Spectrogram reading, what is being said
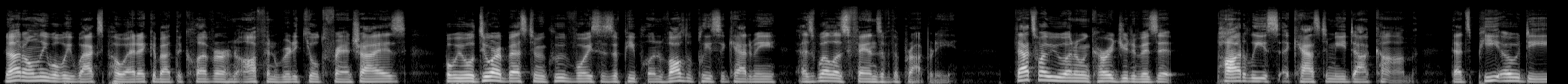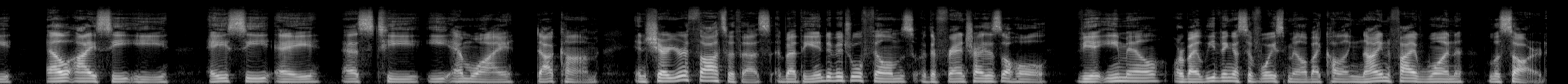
Not only will we wax poetic about the clever and often ridiculed franchise, but we will do our best to include voices of people involved with Police Academy as well as fans of the property. That's why we want to encourage you to visit podliceacastemy.com. That's P O D L I C E A C A S T E M Y.com and share your thoughts with us about the individual films or the franchise as a whole via email or by leaving us a voicemail by calling 951 Lassard.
